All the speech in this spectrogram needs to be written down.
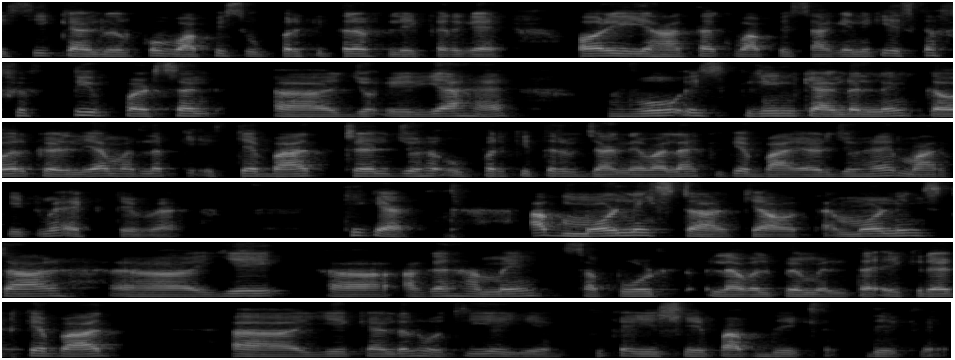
इसी कैंडल को वापस ऊपर की तरफ़ लेकर गए और ये यहाँ तक वापस आ गए। यानी कि इसका 50 परसेंट जो एरिया है वो इस ग्रीन कैंडल ने कवर कर लिया मतलब कि इसके बाद ट्रेंड जो है ऊपर की तरफ़ जाने वाला है, क्योंकि बायर जो है मार्केट में एक्टिव है। ठीक है? अब मॉर्निंग स्टार क्या होता है? मॉर्निंग स्टार ये अगर हमें सपोर्ट लेवल पे मिलता है, एक रेड के बाद ये कैंडल होती है ये, ठीक है? ये शेप आप देख ले देख लें।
